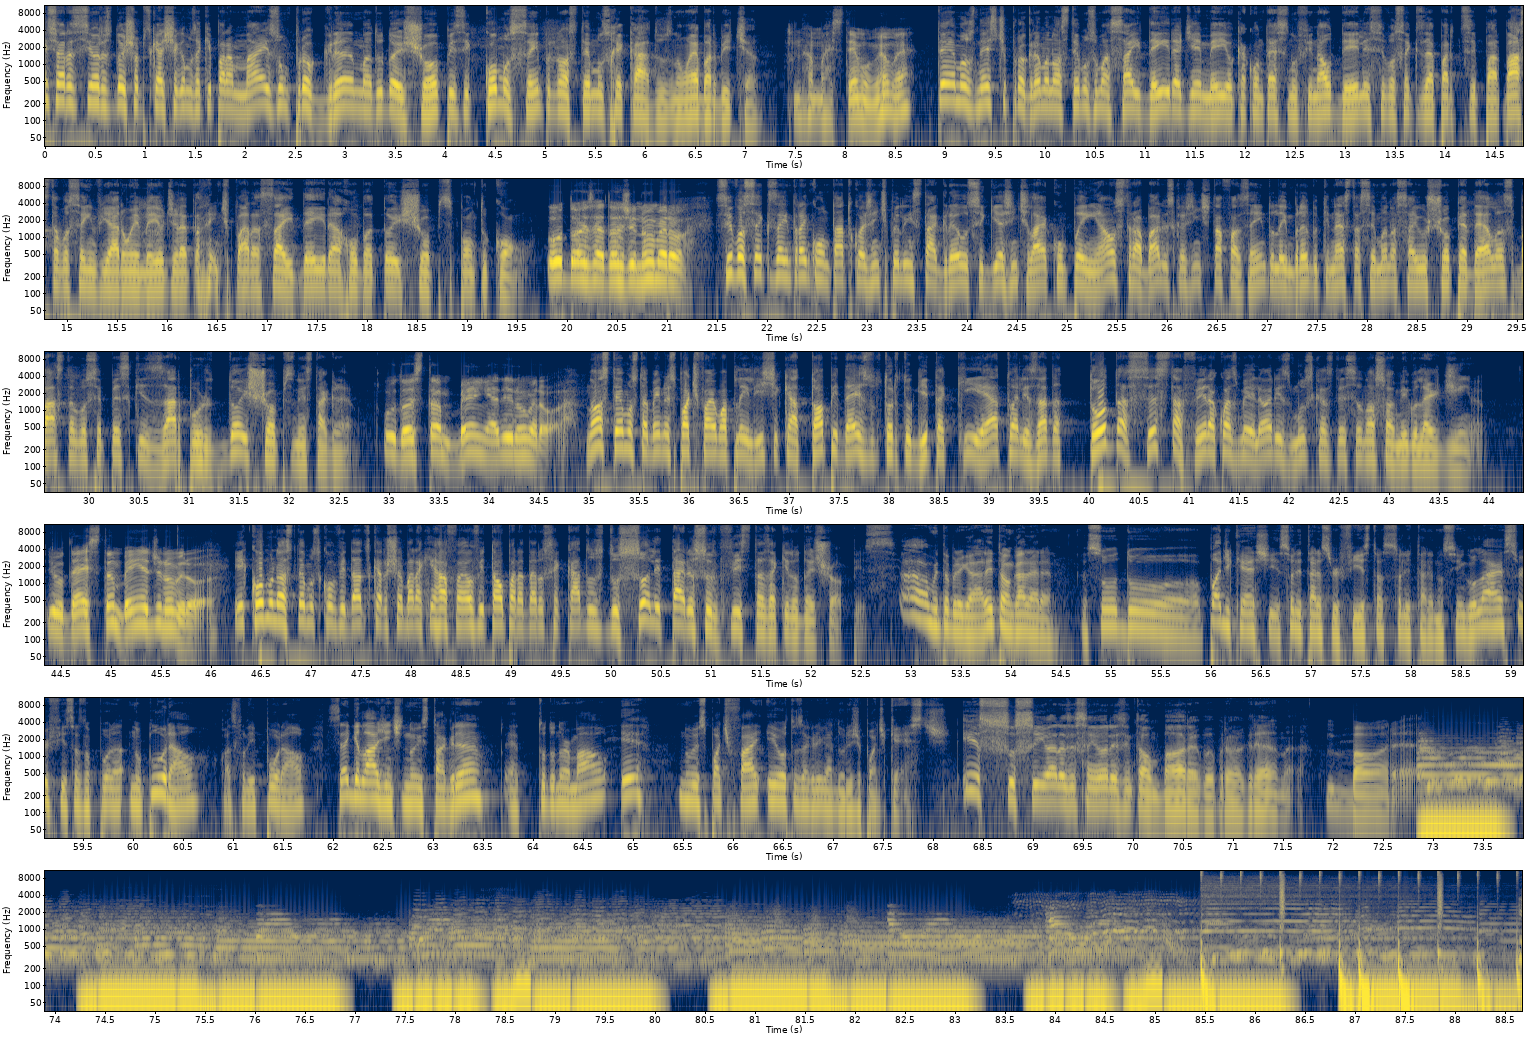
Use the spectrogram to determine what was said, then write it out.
Senhoras e senhores do Dois Shops Cast, chegamos aqui para mais um programa do Dois Shops e como sempre nós temos recados, não é, Barbicha? Não, mas temos mesmo, é? Temos neste programa, nós temos uma saideira de e-mail que acontece no final dele. Se você quiser participar, basta você enviar um e-mail diretamente para saideira.doisshops.com. O 2 é 2 de número. Se você quiser entrar em contato com a gente pelo Instagram ou seguir a gente lá e acompanhar os trabalhos que a gente está fazendo, lembrando que nesta semana saiu o Shop é delas, basta você pesquisar por dois shops no Instagram. O 2 também é de número. Nós temos também no Spotify uma playlist que é a Top 10 do Tortuguita, que é atualizada toda sexta-feira com as melhores músicas desse nosso amigo Lerdinho. E o 10 também é de número. E como nós temos convidados, quero chamar aqui Rafael Vital para dar os recados dos solitários surfistas aqui no Dois Shops. Ah, muito obrigado. Então, galera, eu sou do podcast Solitário Surfistas, solitário no singular, surfistas no, no plural, quase falei plural. Segue lá a gente no Instagram, é tudo normal, e no Spotify e outros agregadores de podcast. Isso, senhoras e senhores, então bora pro programa. Bora.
